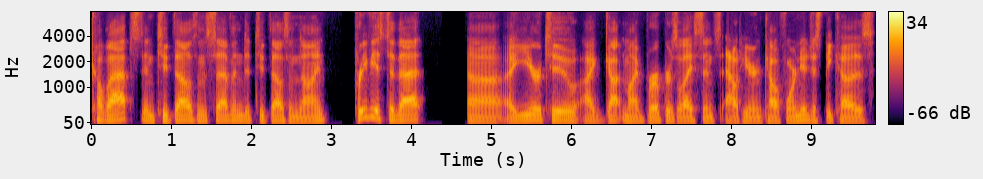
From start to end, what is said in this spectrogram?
collapsed in 2007 to 2009. Previous to that, uh, a year or two, I got my broker's license out here in California just because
